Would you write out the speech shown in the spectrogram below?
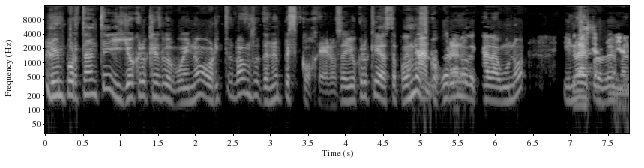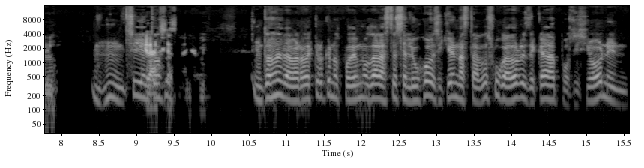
lo importante, y yo creo que es lo bueno, ahorita vamos a tener que escoger, o sea, yo creo que hasta podemos ah, escoger uno de cada uno y no hay problema. sí, entonces, entonces la verdad creo que nos podemos dar hasta ese lujo, si quieren, hasta dos jugadores de cada posición, en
